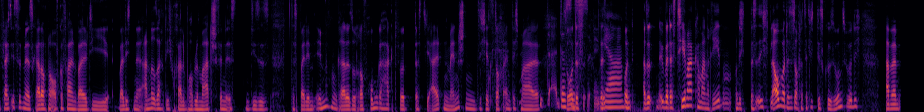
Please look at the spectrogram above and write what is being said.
vielleicht ist es mir jetzt gerade auch noch aufgefallen, weil die, weil ich eine andere Sache, die ich gerade problematisch finde, ist dieses, dass bei dem Impfen gerade so drauf rumgehackt wird, dass die alten Menschen sich jetzt doch endlich mal das so ist, das, das, ja. und also über das Thema kann man reden und ich, das, ich glaube, das ist auch tatsächlich diskussionswürdig, aber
